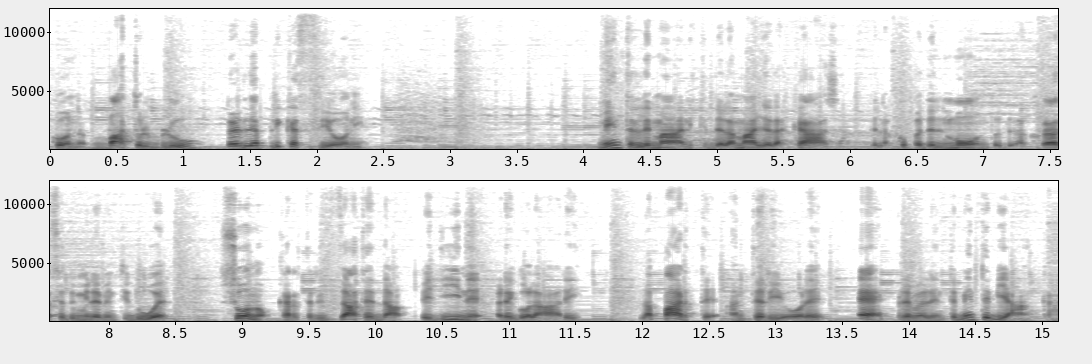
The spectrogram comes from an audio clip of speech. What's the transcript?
con Battle Blue per le applicazioni. Mentre le maniche della maglia da casa della Coppa del Mondo della Croazia 2022 sono caratterizzate da pedine regolari, la parte anteriore è prevalentemente bianca,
